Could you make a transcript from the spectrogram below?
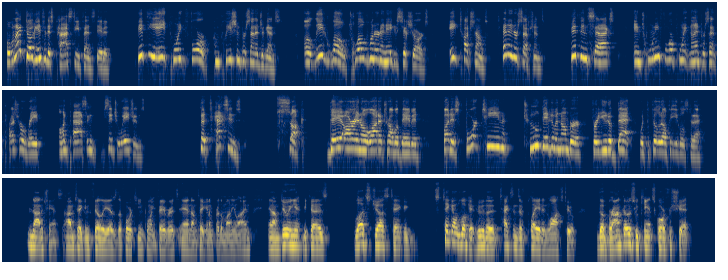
But when I dug into this pass defense, David, 58.4 completion percentage against a league low 1,286 yards, eight touchdowns, 10 interceptions, fifth in sacks, and 24.9% pressure rate on passing situations. The Texans suck they are in a lot of trouble, David. But is 14 too big of a number for you to bet with the Philadelphia Eagles today? Not a chance. I'm taking Philly as the 14 point favorites, and I'm taking them for the money line. And I'm doing it because let's just take a let's take a look at who the Texans have played and lost to. The Broncos, who can't score for shit.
